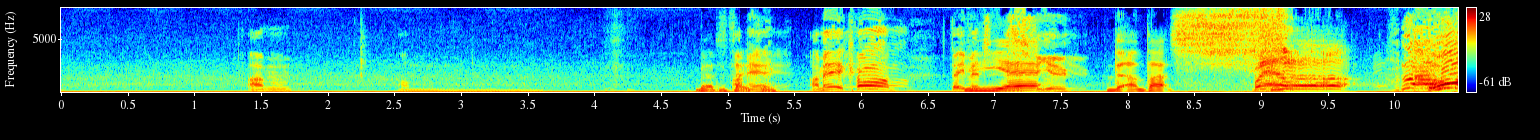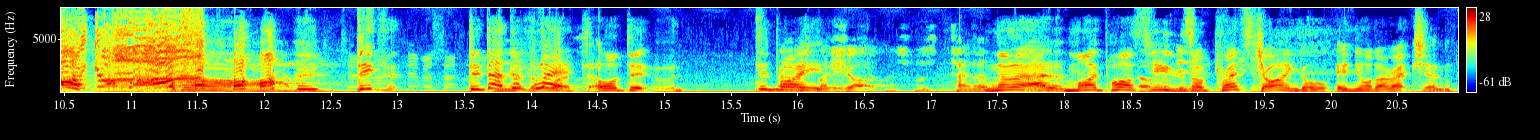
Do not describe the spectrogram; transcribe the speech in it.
I'm. I'm. Meditating. I'm Meditating. here. I'm here. Come on, David. Yeah. This is for you. That, that's. Well- Oh my God! Oh, did did that deflect or did did That was my my shot. This was tiny little. no no uh, I, my pass Oh, you because I pressed triangle in your direction.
